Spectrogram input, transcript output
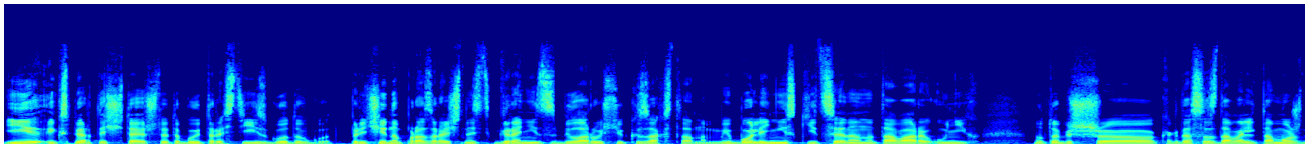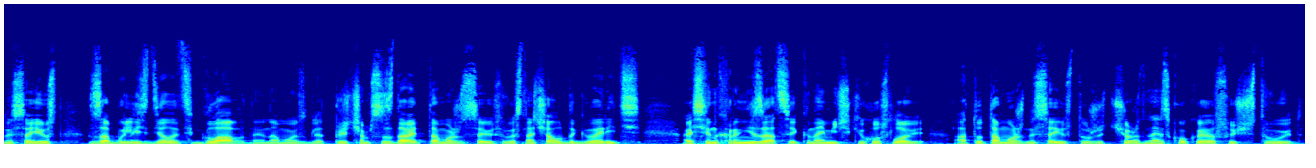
И эксперты считают, что это будет расти из года в год. Причина – прозрачность границ с Беларусью и Казахстаном и более низкие цены на товары у них. Ну, то бишь, э, когда создавали таможенный союз, забыли сделать главное, на мой взгляд. Причем создавать таможенный союз, вы сначала договоритесь о синхронизации экономических условий, а то таможенный союз-то уже черт знает сколько существует.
